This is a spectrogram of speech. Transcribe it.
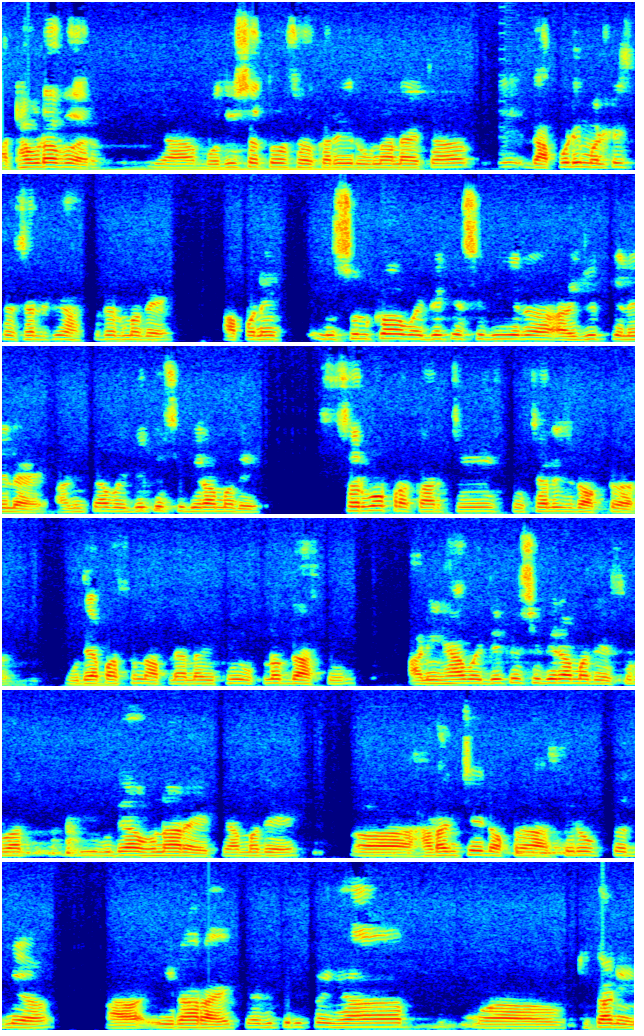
आठवडाभर या बोधिसत्व सहकारी रुग्णालयाच्या दापोडी मल्टीस्पेशालिटी हॉस्पिटलमध्ये आपण एक निशुल्क वैद्यकीय शिबिर आयोजित केलेलं आहे आणि त्या वैद्यकीय शिबिरामध्ये सर्व प्रकारचे स्पेशालिस्ट डॉक्टर उद्यापासून आपल्याला इथे उपलब्ध असतील. आणि ह्या वैद्यकीय शिबिरामध्ये सुरुवात जी उद्या होणार आहे त्यामध्ये हाडांचे डॉक्टर अस्थिरोगतज्ञ येणार आहेत. त्या व्यतिरिक्त ह्या ठिकाणी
